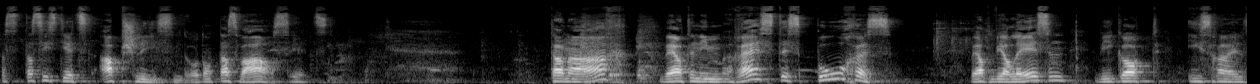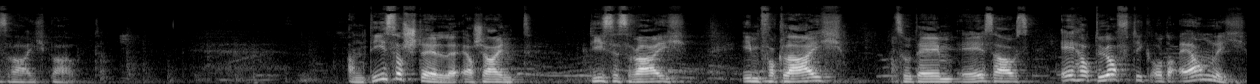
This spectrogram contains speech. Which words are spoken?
das, das ist jetzt abschließend, oder? Das war's jetzt. Danach werden im Rest des Buches werden wir lesen, wie Gott Israels Reich baut. An dieser Stelle erscheint dieses Reich im Vergleich zu dem Esaus eher dürftig oder ärmlich.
